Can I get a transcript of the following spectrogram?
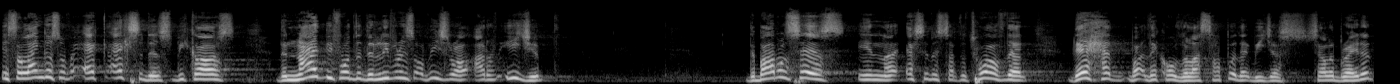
it's a language of Exodus because the night before the deliverance of Israel out of Egypt, the Bible says in uh, Exodus chapter 12 that they had what they call the Last Supper that we just celebrated.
